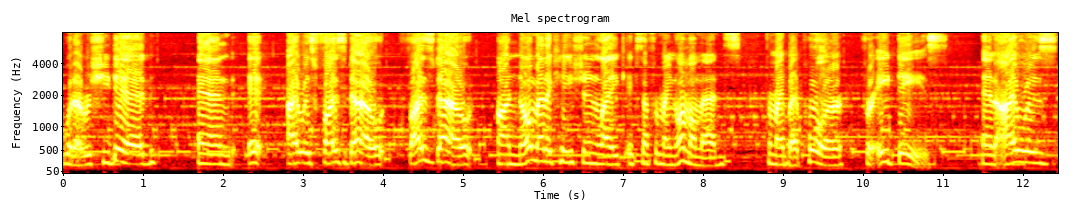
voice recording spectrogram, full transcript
whatever she did, and it. I was fuzzed out, fuzzed out on no medication, like except for my normal meds for my bipolar for eight days. And I was,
